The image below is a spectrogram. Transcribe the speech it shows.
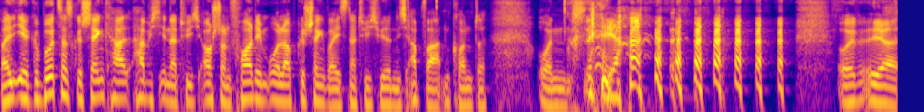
Weil ihr Geburtstagsgeschenk ha, habe ich ihr natürlich auch schon vor dem Urlaub geschenkt, weil ich es natürlich wieder nicht abwarten konnte. Und ja. Und ja,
